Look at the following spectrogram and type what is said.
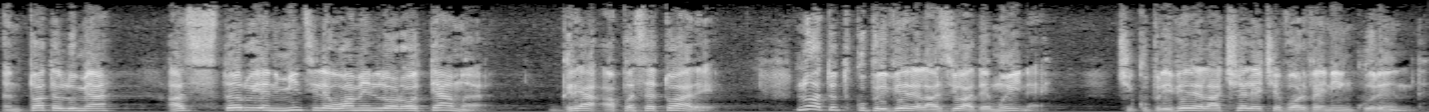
În toată lumea, azi stăruie în mințile oamenilor o teamă, grea, apăsătoare, nu atât cu privire la ziua de mâine, ci cu privire la cele ce vor veni în curând.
